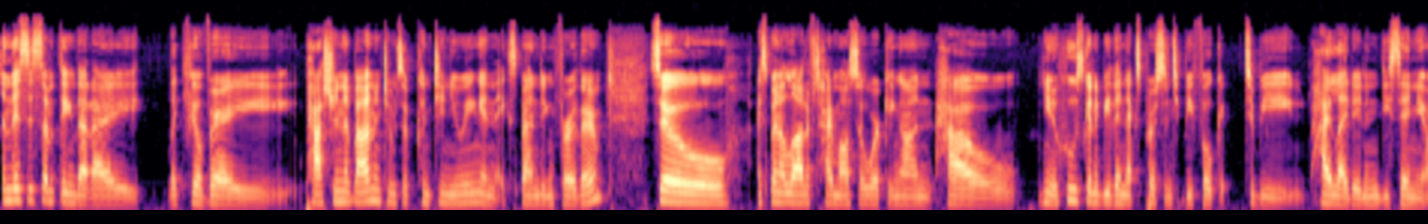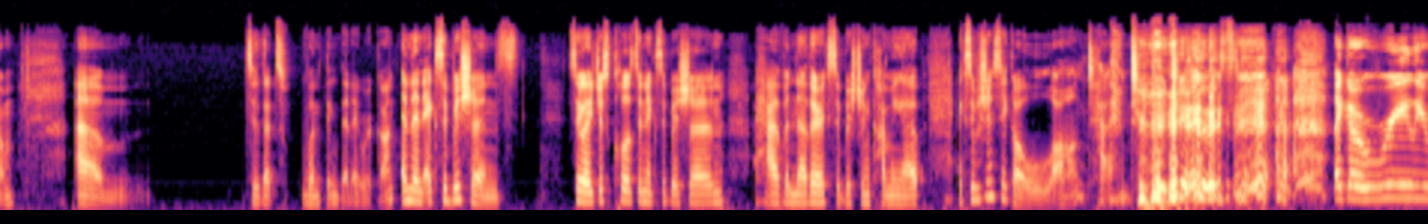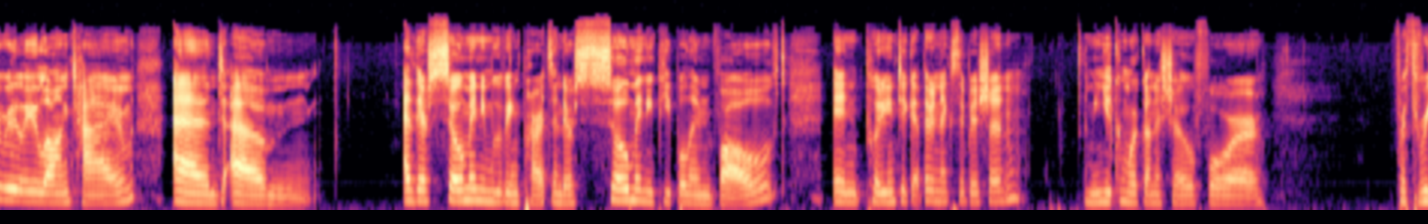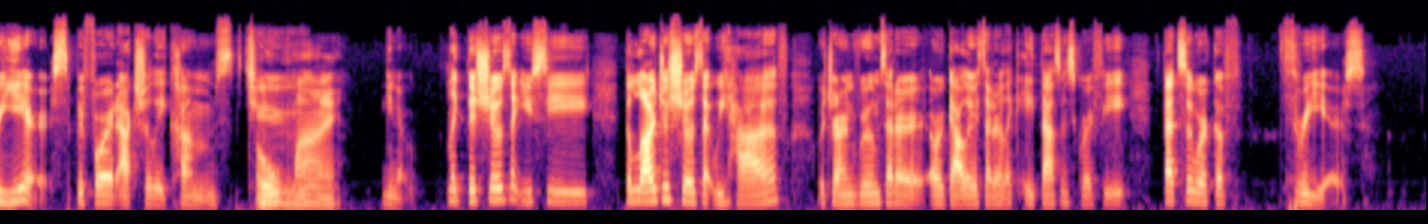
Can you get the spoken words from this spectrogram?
and this is something that I like feel very passionate about in terms of continuing and expanding further. So I spent a lot of time also working on how you know who's going to be the next person to be foc- to be highlighted in diseño. Um, so that's one thing that I work on, and then exhibitions. So I just closed an exhibition. I have another exhibition coming up. Exhibitions take a long time to produce, like a really, really long time, and um, and there's so many moving parts, and there's so many people involved in putting together an exhibition. I mean, you can work on a show for for three years before it actually comes to Oh my. you know, like the shows that you see, the largest shows that we have, which are in rooms that are or galleries that are like eight thousand square feet. That's the work of three years.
